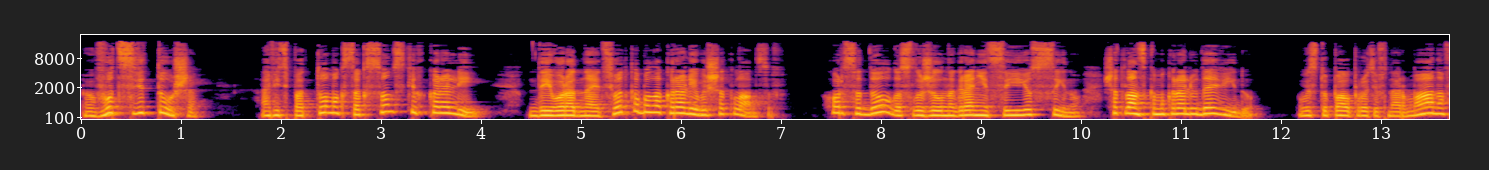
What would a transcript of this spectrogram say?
Вот святоша! А ведь потомок саксонских королей, да его родная тетка была королевой шотландцев. Хорса долго служил на границе ее сыну, шотландскому королю Давиду, выступал против норманов,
